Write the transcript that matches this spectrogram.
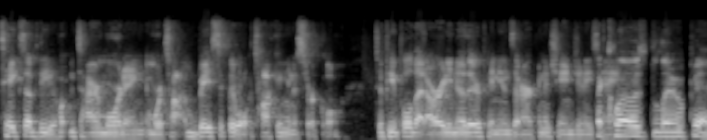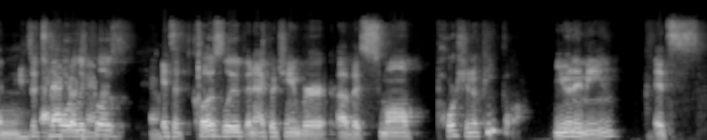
takes up the entire morning, and we're ta- basically we're talking in a circle to people that already know their opinions that aren't going to change anything. it's a closed loop and It's a an totally chamber. closed. Yeah. It's a closed loop, and echo chamber of a small portion of people. You know what I mean? It's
